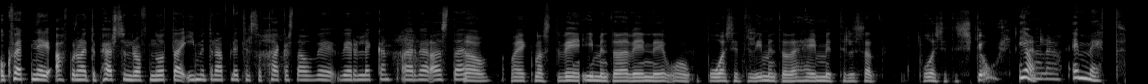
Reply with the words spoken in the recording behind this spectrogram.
og hvernig af hverju nættu personur oft nota ímyndunafli til að takast á við veruleikan og erfiðar aðstæður. Já, og eignast við ímyndaða vini og búa sér til ímyndaða heimi til þess að búa sér til skjól. Já, einmitt.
